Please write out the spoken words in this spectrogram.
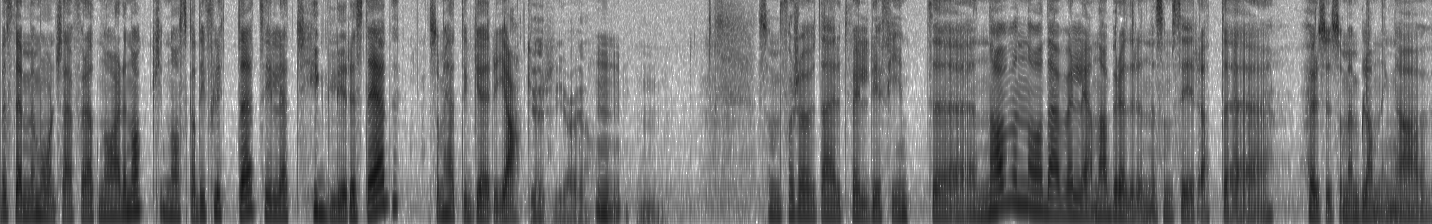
bestemmer moren seg for at nå er det nok. Nå skal de flytte til et hyggeligere sted som heter Gørja. Gørja, ja. Mm. Som for så vidt er et veldig fint uh, navn, og det er vel en av brødrene som sier at det uh, høres ut som en blanding av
